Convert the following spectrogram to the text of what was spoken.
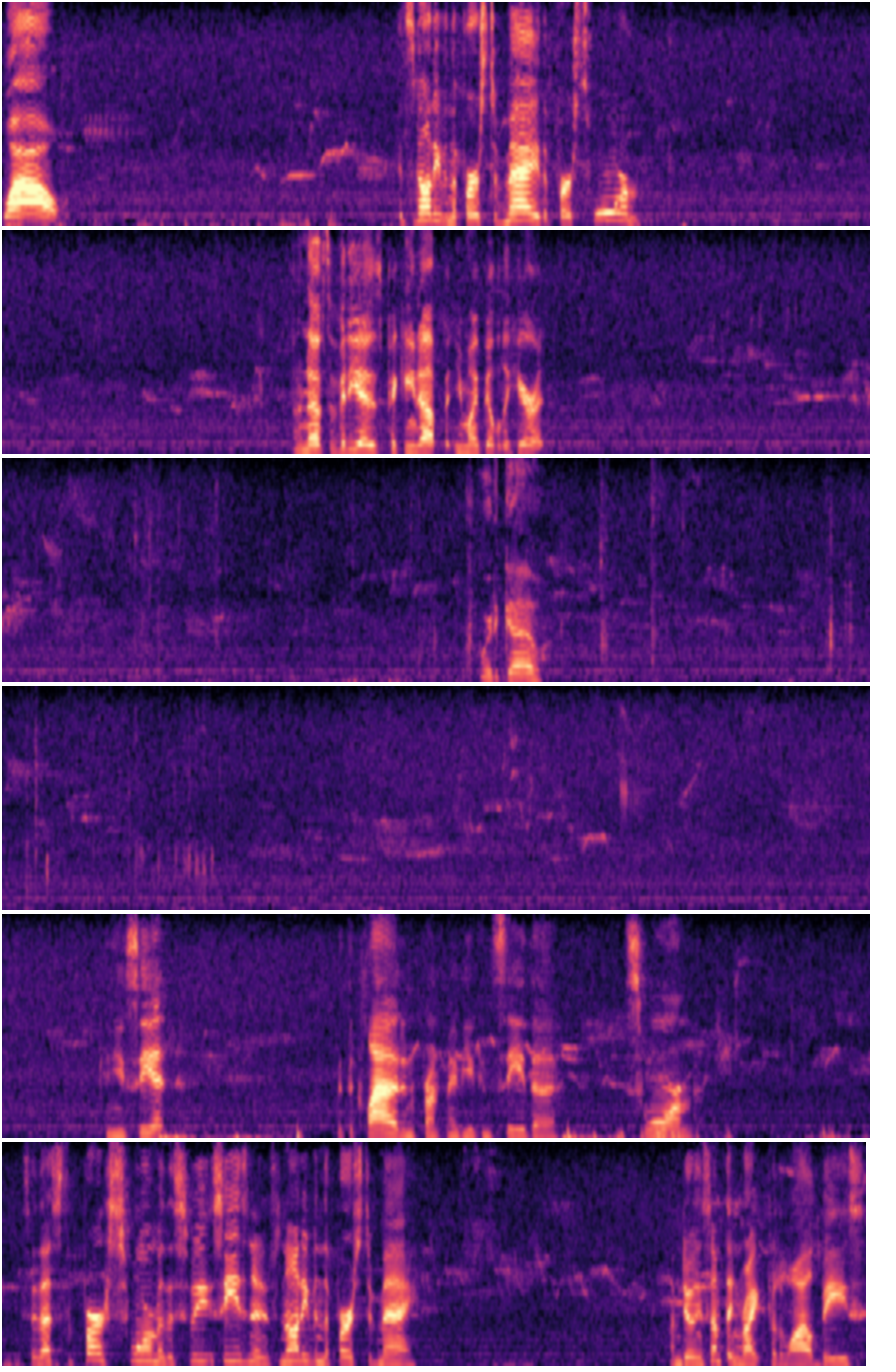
Wow. It's not even the 1st of May, the first swarm. I don't know if the video is picking it up, but you might be able to hear it. Where'd it go? Can you see it? With the cloud in front, maybe you can see the swarm. So that's the first swarm of the season and it's not even the 1st of May. I'm doing something right for the wild bees.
